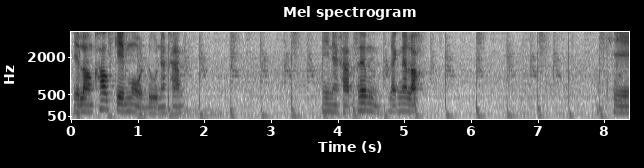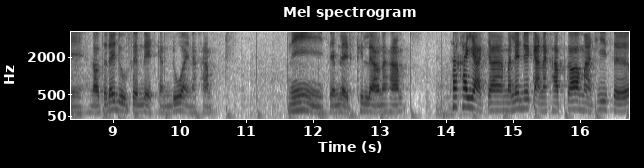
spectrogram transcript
เดี๋ยวลองเข้าเกมโหมดดูนะครับ นี่นะครับเพิ่ม r a g n a r o k โอเค เราจะได้ดูเฟรมเรทกันด้วยนะครับ นี่เฟรมเรทขึ้นแล้วนะครับ ถ้าใครอยากจะมาเล่นด้วยกันนะครับ ก็มาที่เซิร์ฟ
